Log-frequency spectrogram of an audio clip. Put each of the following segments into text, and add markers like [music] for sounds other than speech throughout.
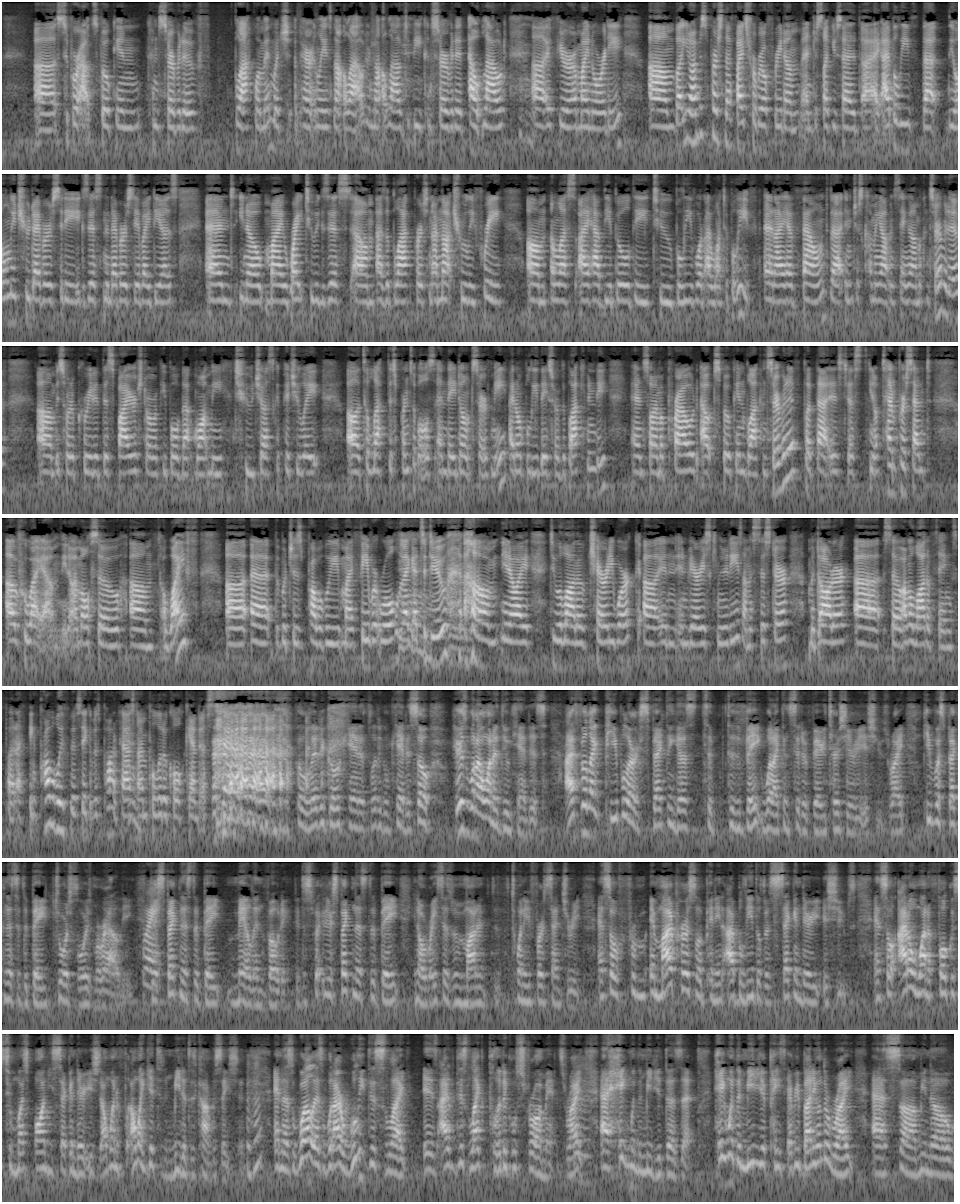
uh, super outspoken conservative black woman, which apparently is not allowed. You're not allowed to be conservative out loud uh, if you're a minority. Um, but you know, I'm just a person that fights for real freedom, and just like you said, I, I believe that the only true diversity exists in the diversity of ideas. And you know, my right to exist um, as a black person, I'm not truly free um, unless I have the ability to believe what I want to believe. And I have found that in just coming out and saying I'm a conservative, um, it sort of created this firestorm of people that want me to just capitulate uh, to leftist principles, and they don't serve me. I don't believe they serve the black community, and so I'm a proud, outspoken black conservative. But that is just you know ten percent of who I am. You know, I'm also um, a wife uh, at, which is probably my favorite role that I get to do. [laughs] Um, you know, I do a lot of charity work uh, in, in various communities. I'm a sister, I'm a daughter, uh, so I'm a lot of things, but I think probably for the sake of this podcast, I'm political Candace. [laughs] [laughs] political Candace, political Candace. So here's what I want to do, Candace. I feel like people are expecting us to, to debate what I consider very tertiary issues, right? People are expecting us to debate George Floyd's morality. Right. They're expecting us to debate mail-in voting. They're, they're expecting us to debate, you know, racism in modern 21st century. And so, from in my personal opinion, I believe those are secondary issues. And so, I don't want to focus too much on these secondary issues. I want to I want to get to the meat of this conversation. Mm-hmm. And as well as what I really dislike is I dislike political strawmans, right? Mm-hmm. I hate when the media does that. Hate when the media paints everybody on the right as some, you know,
